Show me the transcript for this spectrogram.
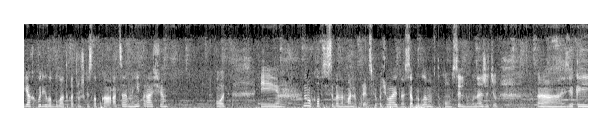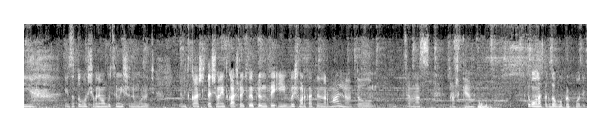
Я хворіла, була така трошки слабка, а це мені краще. От. І ну, хлопці себе нормально в принципі почувають. Нас вся проблема в такому сильному нежиттю, е, який із-за того, що вони, мабуть, самі ще не можуть відкашля, те, що вони відкашлюють, виплюнути і вишмаркати нормально, то це в нас трошки. Тому у нас так довго проходить.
